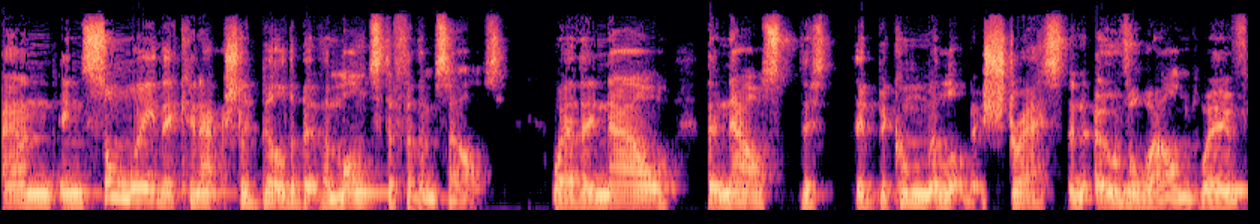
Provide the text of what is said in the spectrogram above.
and in some way they can actually build a bit of a monster for themselves where they now they now they've become a little bit stressed and overwhelmed with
